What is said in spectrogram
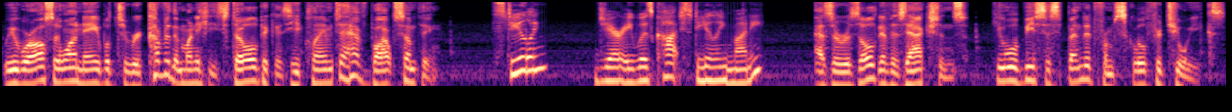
We were also unable to recover the money he stole because he claimed to have bought something. Stealing? Jerry was caught stealing money? As a result of his actions, he will be suspended from school for two weeks.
